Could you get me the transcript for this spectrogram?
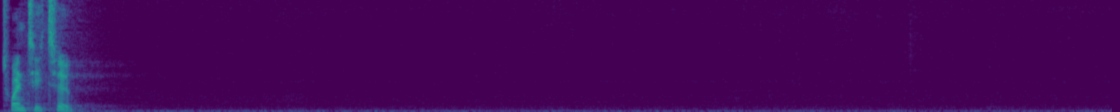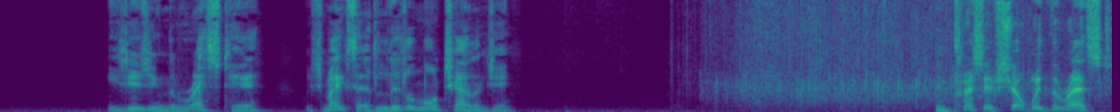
Twenty-two. He's using the rest here, which makes it a little more challenging. Impressive shot with the rest.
